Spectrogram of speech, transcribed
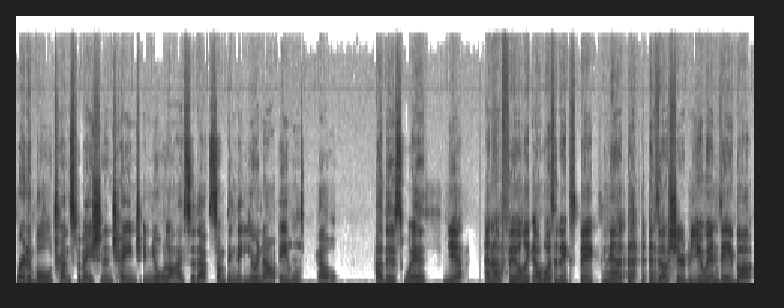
incredible transformation and change in your life. So that's something that you are now able mm-hmm. to help others with. Yeah. And I feel like I wasn't expecting it, as I've shared with you, Wendy, but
